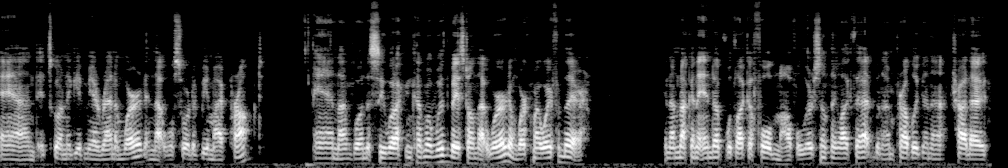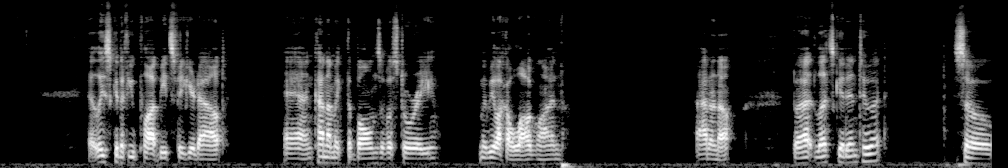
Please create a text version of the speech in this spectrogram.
and it's going to give me a random word, and that will sort of be my prompt. And I'm going to see what I can come up with based on that word and work my way from there. And I'm not going to end up with like a full novel or something like that, but I'm probably going to try to at least get a few plot beats figured out and kind of make the bones of a story, maybe like a log line. I don't know. But let's get into it. So,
